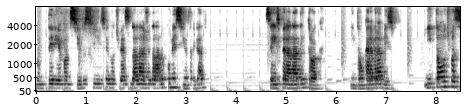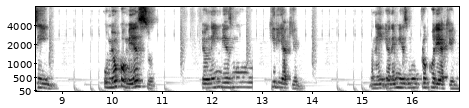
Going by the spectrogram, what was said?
não teria acontecido se, ele não tivesse dado ajuda lá no comecinho, tá ligado? Sem esperar nada em troca. Então o cara é brabíssimo. Então, tipo assim, o meu começo, eu nem mesmo queria aquilo. Eu nem, eu nem mesmo procurei aquilo.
